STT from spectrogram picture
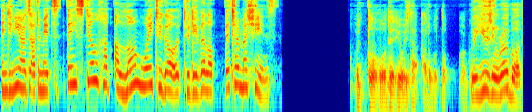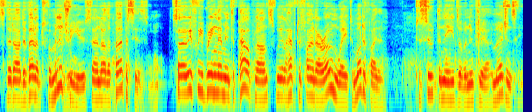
engineers admit they still have a long way to go to develop better machines. We're using robots that are developed for military use and other purposes. So if we bring them into power plants, we'll have to find our own way to modify them to suit the needs of a nuclear emergency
